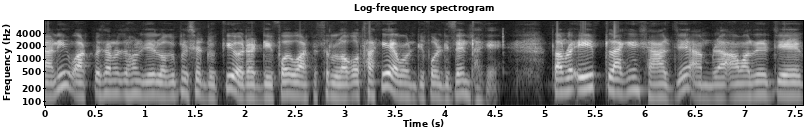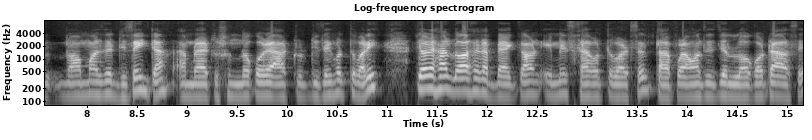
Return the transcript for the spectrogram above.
জানি ওয়ার্ডপ্রেসে আমরা যখন যে লগ ইন পেজে ঢুকি, ওটা ডিফল্ট ওয়ার্ডপ্রেসের লগো থাকে এবং ডিফল্ট ডিজাইন থাকে। তো আমরা এই প্লাগিন সাহায্যে আমরা আমাদের যে নর্মাল যে ডিজাইনটা আমরা একটু সুন্দর করে একটু ডিজাইন করতে পারি। যেমন এখানে দেওয়া আছে একটা ব্যাকগ্রাউন্ড ইমেজ খেয়াল করতে পারছেন, তারপর আমাদের যে লগোটা আছে,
